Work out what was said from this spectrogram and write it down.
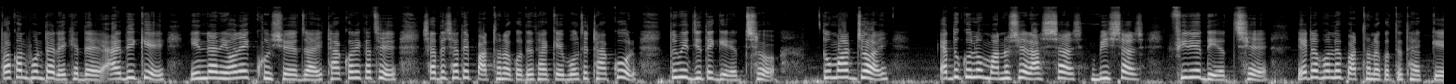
তখন ফোনটা রেখে দেয়। আর এদিকে ইন্দ্রাণী অনেক খুশি হয়ে যায়। ঠাকুরের কাছে সাথে সাথে প্রার্থনা করতে থাকে। বলছে, ঠাকুর, তুমি জিতে গিয়েছ। তোমার জয় এতগুলো মানুষের আশ্বাস, বিশ্বাস ফিরে দিয়েছে। এটা বলে প্রার্থনা করতে থাকে।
